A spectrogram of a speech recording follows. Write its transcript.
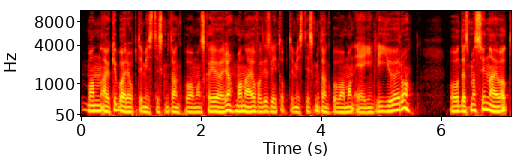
man er jo ikke bare optimistisk med tanke på hva man skal gjøre, man er jo faktisk litt optimistisk med tanke på hva man egentlig gjør òg. Og det som er synd, er jo at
